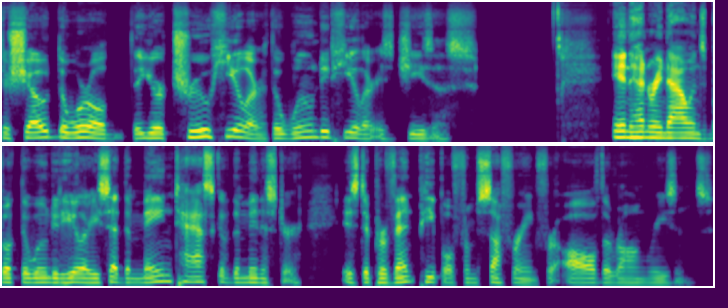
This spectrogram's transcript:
to show the world that your true healer, the wounded healer, is Jesus. In Henri Nouwen's book, The Wounded Healer, he said the main task of the minister is to prevent people from suffering for all the wrong reasons.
